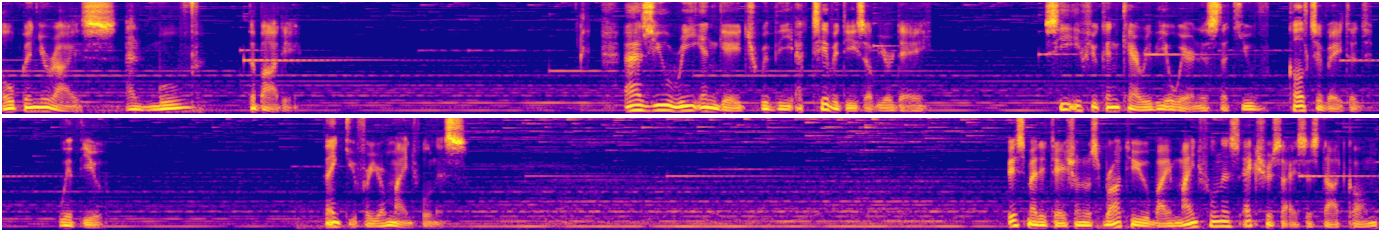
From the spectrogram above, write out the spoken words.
open your eyes and move the body. As you re engage with the activities of your day, see if you can carry the awareness that you've cultivated with you. Thank you for your mindfulness. This meditation was brought to you by mindfulnessexercises.com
